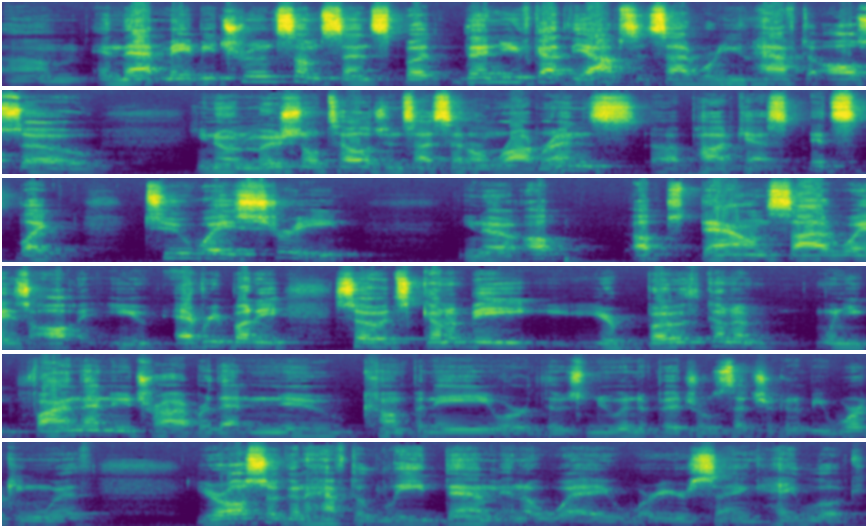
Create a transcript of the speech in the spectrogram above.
Um, and that may be true in some sense, but then you've got the opposite side where you have to also, you know, emotional intelligence, I said on Rob Wren's uh, podcast, it's like two way street, you know, up, ups, down, sideways, all you, everybody. So it's going to be, you're both going to, when you find that new tribe or that new company or those new individuals that you're going to be working with, you're also going to have to lead them in a way where you're saying, hey, look,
